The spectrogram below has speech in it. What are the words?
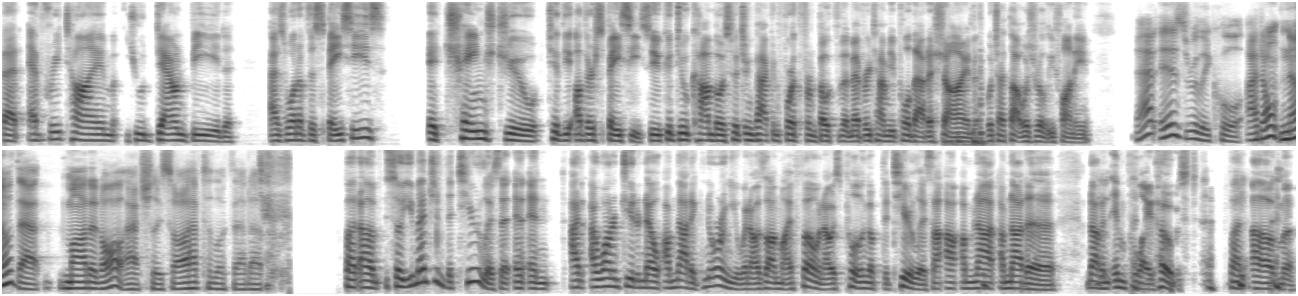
that every time you down B as one of the spacies, it changed you to the other spacey, so you could do combo switching back and forth from both of them every time you pulled out a shine, which I thought was really funny. That is really cool. I don't know that mod at all, actually, so I'll have to look that up. But um, so you mentioned the tier list, and, and I, I wanted you to know I'm not ignoring you. When I was on my phone, I was pulling up the tier list. I, I- I'm not I'm not a not an impolite host. But um,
